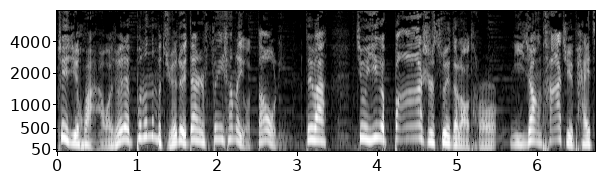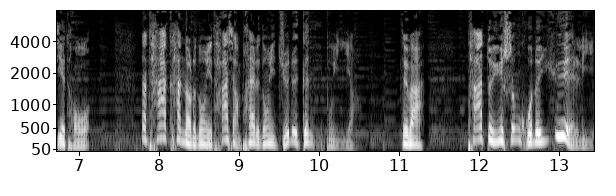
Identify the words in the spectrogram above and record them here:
这句话啊我觉得不能那么绝对，但是非常的有道理，对吧？就一个八十岁的老头你让他去拍街头，那他看到的东西，他想拍的东西，绝对跟你不一样，对吧？他对于生活的阅历，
